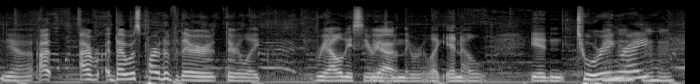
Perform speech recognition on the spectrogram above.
Yeah, I, I, that was part of their their like reality series Yeah. when they were like in a, in touring, mm-hmm, right? Mm-hmm.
